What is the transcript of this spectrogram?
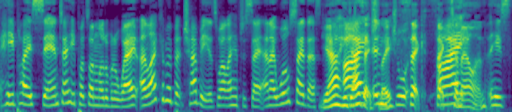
he plays Santa. He puts on a little bit of weight. I like him a bit chubby as well. I have to say, and I will say this. Yeah, he does I actually. enjoy- Thick, thick I- Tim Allen. He's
